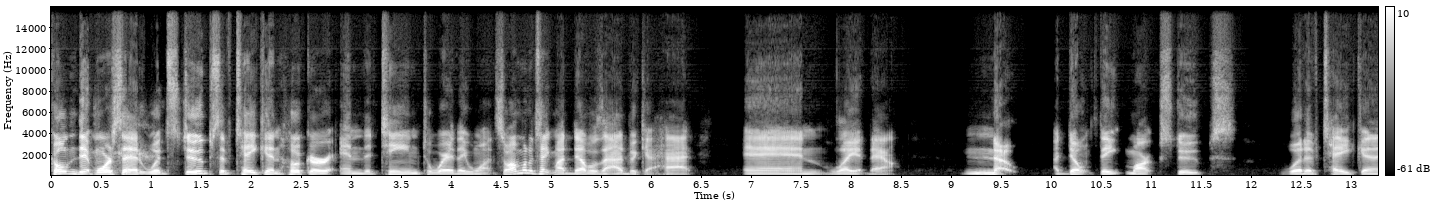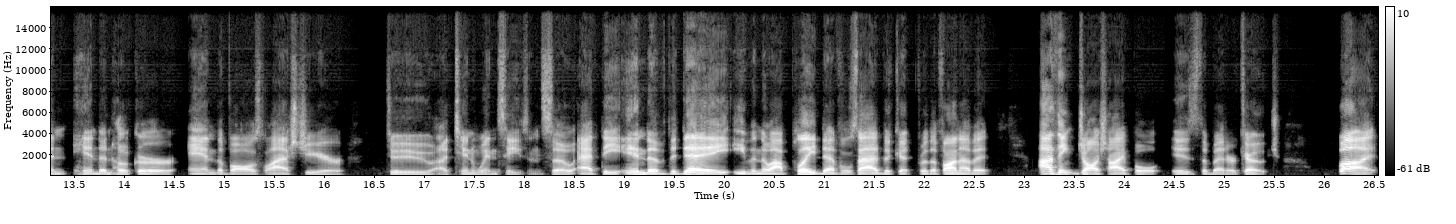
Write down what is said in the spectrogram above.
Colton Ditmore said, "Would Stoops have taken Hooker and the team to where they want?" So I'm going to take my devil's advocate hat and lay it down. No, I don't think Mark Stoops would have taken Hendon Hooker and the Vols last year to a 10 win season. So at the end of the day, even though I play devil's advocate for the fun of it, I think Josh Heupel is the better coach. But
